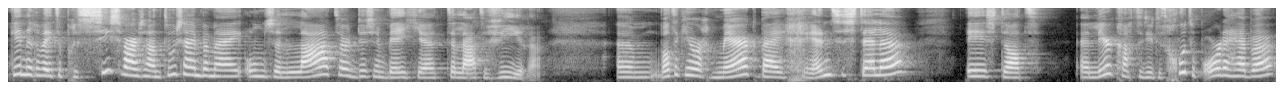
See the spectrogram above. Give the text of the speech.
Kinderen weten precies waar ze aan toe zijn bij mij om ze later dus een beetje te laten vieren. Um, wat ik heel erg merk bij grenzen stellen, is dat uh, leerkrachten die het goed op orde hebben,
